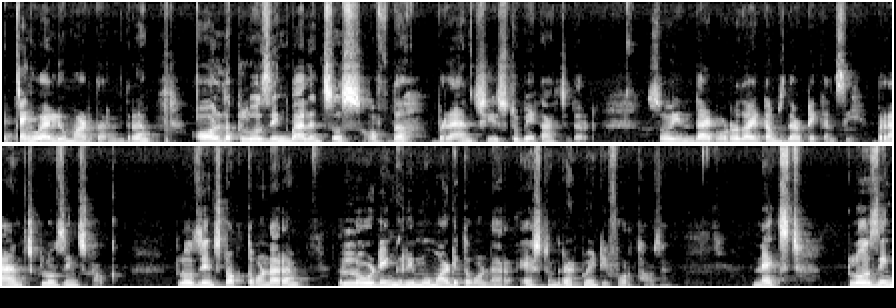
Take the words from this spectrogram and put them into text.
ಹೆಂಗೆ ವ್ಯಾಲ್ಯೂ ಮಾಡ್ತಾರಂದ್ರೆ all the closing balances of the branch is to be considered so in that what are the items they taken see branch closing stock closing stock ತೊಗೊಂಡಾರ ಲೋಡಿಂಗ್ ರಿಮೂವ್ ಮಾಡಿ ತೊಗೊಂಡಾರ ಎಷ್ಟಂದ್ರೆ twenty four thousand next closing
